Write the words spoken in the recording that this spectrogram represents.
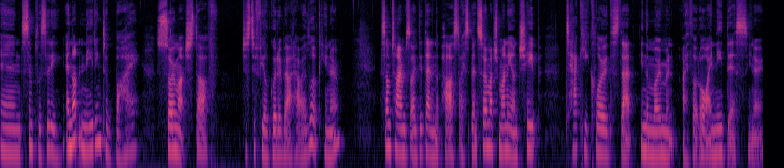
and simplicity and not needing to buy so much stuff just to feel good about how I look, you know? Sometimes I did that in the past. I spent so much money on cheap, tacky clothes that in the moment I thought, oh, I need this, you know?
